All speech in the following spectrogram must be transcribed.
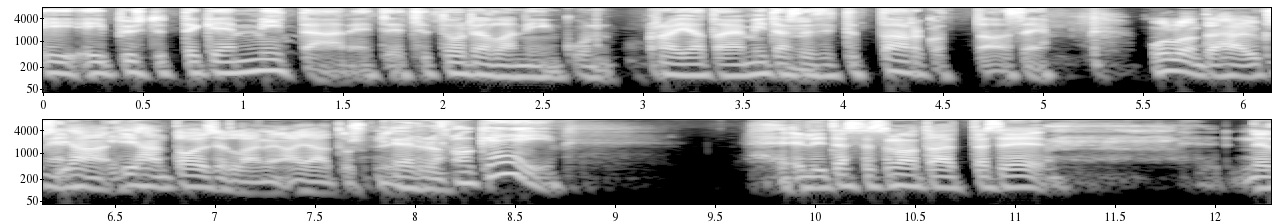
ei, ei pysty tekemään mitään, että, että se todella niin kuin rajataan ja mitä mm. se sitten tarkoittaa se. Mulla on tähän yksi ihan, ihan toisenlainen ajatus nyt. Okei. Okay. Eli tässä sanotaan, että se, ne,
